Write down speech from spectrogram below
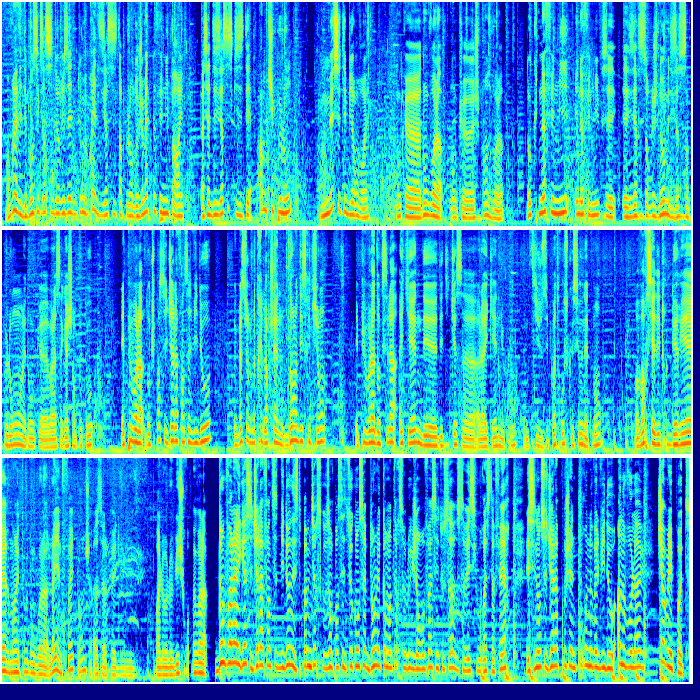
En vrai, il y avait des bons exercices de reset et tout, mais après, il y a des exercices un peu longs. Donc, je vais mettre 9,5 pareil. Parce qu'il y a des exercices qui étaient un petit peu longs, mais c'était bien en vrai. Donc, euh, donc voilà. Donc, je pense, voilà. Donc, 9,5 et 9,5, c'est des exercices originaux, mais des exercices un peu longs, et donc voilà, ça gâche un peu tout. Et puis voilà, donc je pense que c'est déjà la fin de cette vidéo. Donc, bien sûr, je mettrai leur chaîne dans la description. Et puis voilà, donc c'est la IKN, des dédicaces à, à la IKN du coup. Même si je sais pas trop ce que c'est honnêtement. On va voir s'il y a des trucs derrière, non et tout. Donc voilà, là il y a une faille punch. Ah, la faille du. pour aller au lobby, je crois. Donc voilà. Donc voilà, les gars, c'est déjà la fin de cette vidéo. N'hésitez pas à me dire ce que vous en pensez de ce concept dans les commentaires, celui que j'en refasse et tout ça. Vous savez ce qu'il vous reste à faire. Et sinon, c'est déjà la prochaine pour une nouvelle vidéo, un nouveau live. Ciao les potes!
